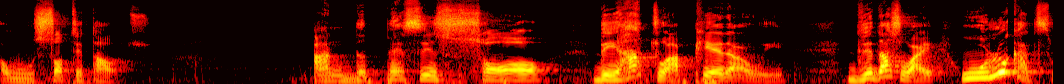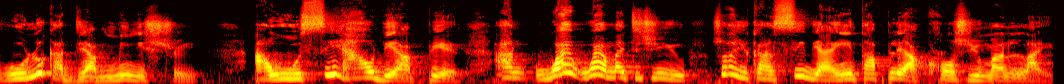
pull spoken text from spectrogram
I will sort it out. And the person saw, they had to appear that way. That's why we'll look at we'll look at their ministry and we'll see how they appear. And why, why am I teaching you? So that you can see their interplay across human life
